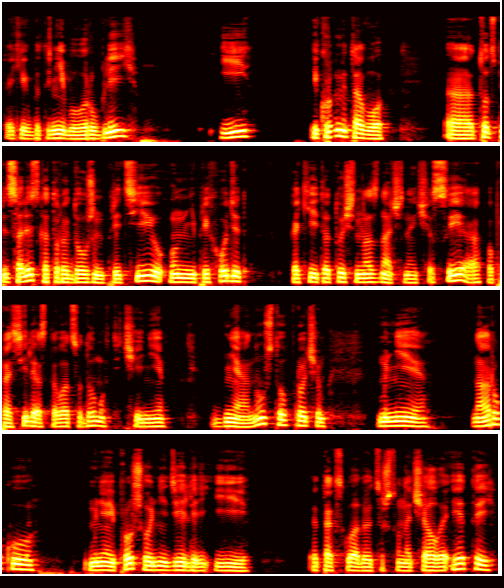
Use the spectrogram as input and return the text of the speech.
каких бы то ни было рублей. И, и кроме того, э, тот специалист, который должен прийти, он не приходит какие-то точно назначенные часы, а попросили оставаться дома в течение дня. Ну, что, впрочем, мне на руку. У меня и прошлой недели, и так складывается, что начало этой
